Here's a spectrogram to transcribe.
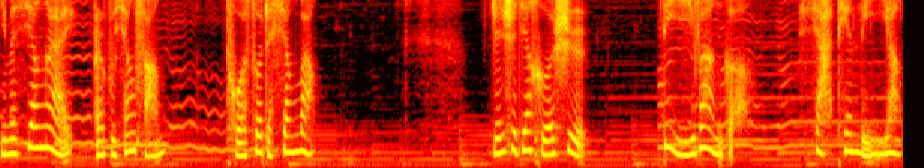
你们相爱而不相防，婆娑着相望。人世间何事？第一万个夏天里样。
